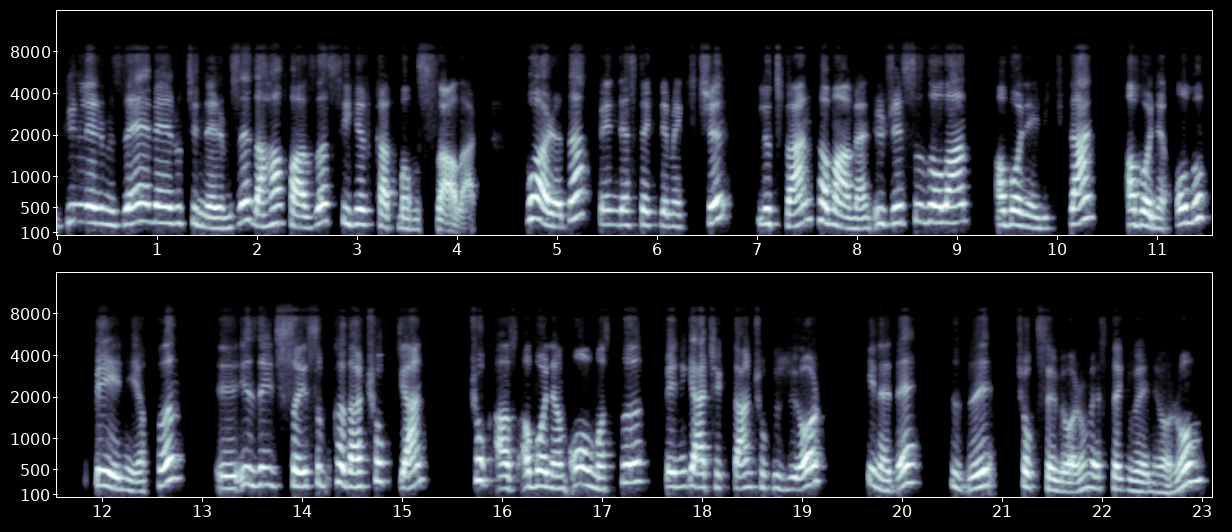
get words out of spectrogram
günlerimize ve rutinlerimize daha fazla sihir katmamızı sağlar. Bu arada beni desteklemek için lütfen tamamen ücretsiz olan abonelikten abone olup beğeni yapın. E, izleyici sayısı bu kadar çokken çok az abonem olması beni gerçekten çok üzüyor. Yine de sizi çok seviyorum ve size güveniyorum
